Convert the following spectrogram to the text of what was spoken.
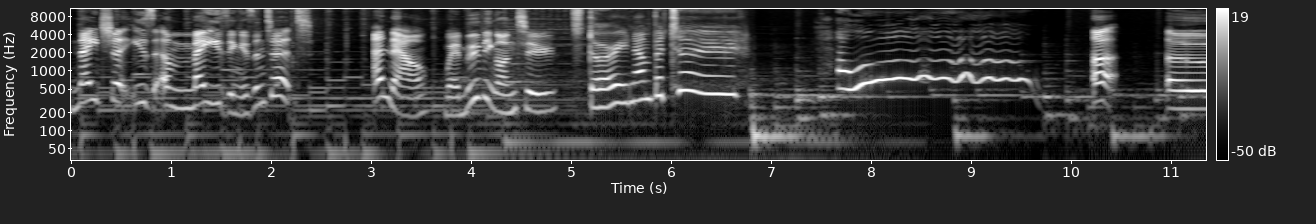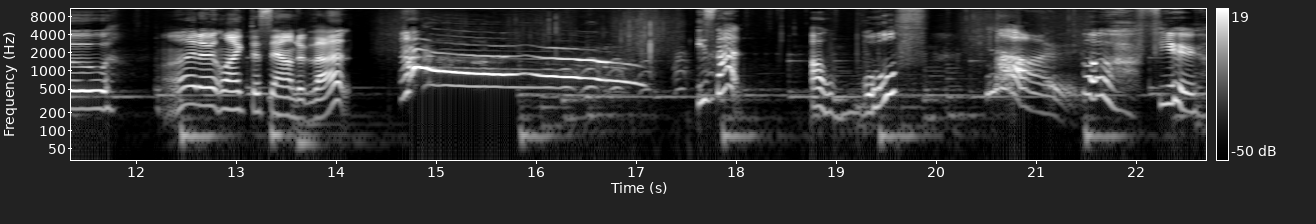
Nature is amazing, isn't it? And now we're moving on to Story number two. Uh oh. I don't like the sound of that. Is that a wolf? No. Oh, phew.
